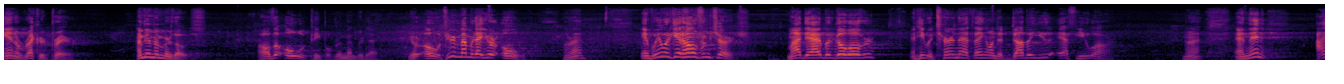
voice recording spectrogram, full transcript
and a record player. I remember those. All the old people remember that. You're old. If you remember that, you're old. All right? And we would get home from church. My dad would go over and he would turn that thing on to WFUR. All right? And then I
